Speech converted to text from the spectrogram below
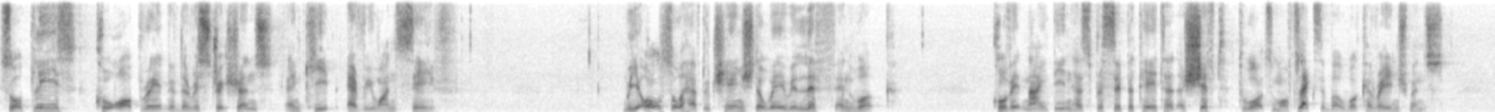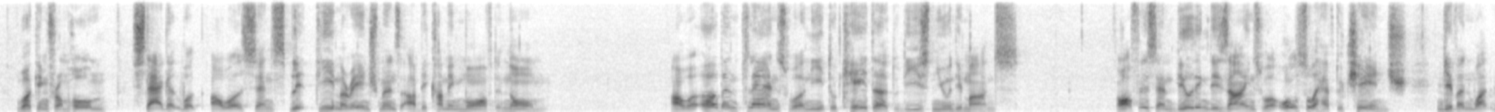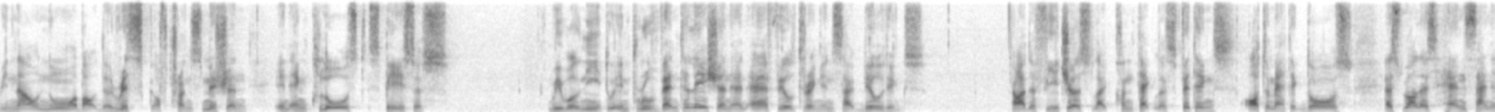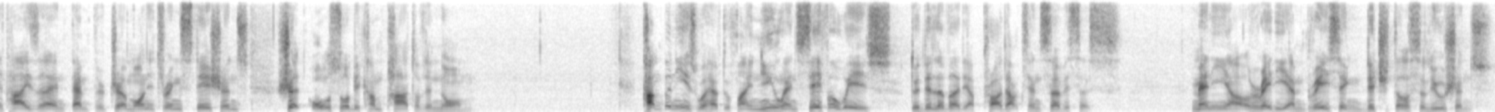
So please cooperate with the restrictions and keep everyone safe. We also have to change the way we live and work. COVID 19 has precipitated a shift towards more flexible work arrangements. Working from home, staggered work hours, and split team arrangements are becoming more of the norm. Our urban plans will need to cater to these new demands. Office and building designs will also have to change, given what we now know about the risk of transmission in enclosed spaces. We will need to improve ventilation and air filtering inside buildings. Other features like contactless fittings, automatic doors, as well as hand sanitizer and temperature monitoring stations should also become part of the norm. Companies will have to find new and safer ways to deliver their products and services. Many are already embracing digital solutions.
